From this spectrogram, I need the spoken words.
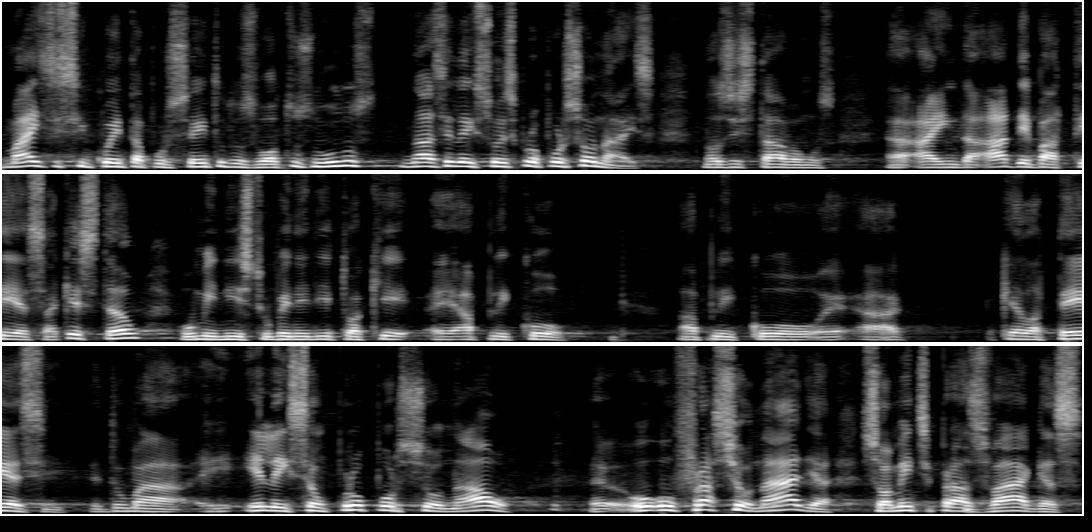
mais de 50% dos votos nulos nas eleições proporcionais. Nós estávamos é, ainda a debater essa questão, o ministro Benedito aqui é, aplicou, aplicou é, a, aquela tese de uma eleição proporcional é, ou, ou fracionária somente para as vagas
